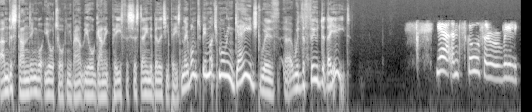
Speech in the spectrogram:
understanding what you're talking about, the organic piece, the sustainability piece, and they want to be much more engaged with, uh, with the food that they eat. Yeah, and schools are a really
